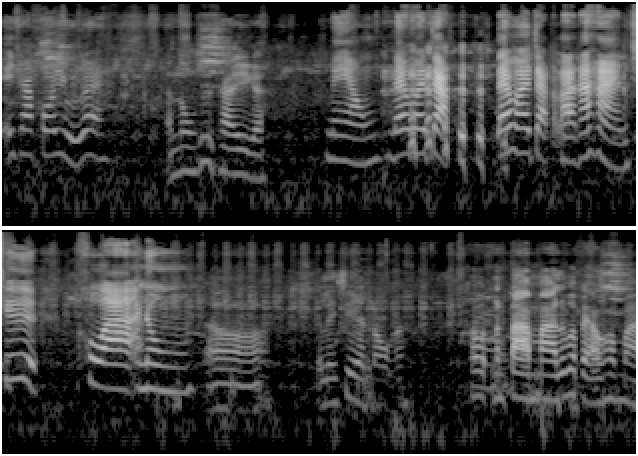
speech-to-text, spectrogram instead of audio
ไอชาโคอยู่ด้วย อันนงคือใครอีกอะ แมวได้มาจาก ได้มาจากร้านอาหารชื่อครัวอนง อ๋อ ก็เลยชื่ออนงอะเขามันตามมาหรือว่าไปเอาเข้ามา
